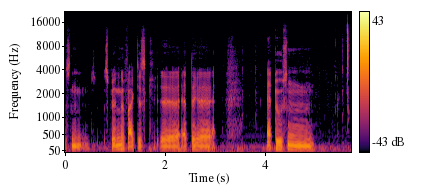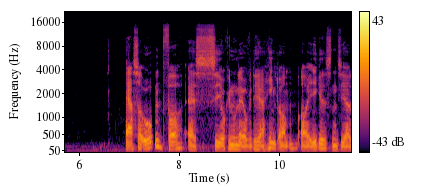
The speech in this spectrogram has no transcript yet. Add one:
sådan spændende faktisk, øh, at, det, at du sådan er så åben for at sige, okay, nu laver vi det her helt om, og ikke sådan siger,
